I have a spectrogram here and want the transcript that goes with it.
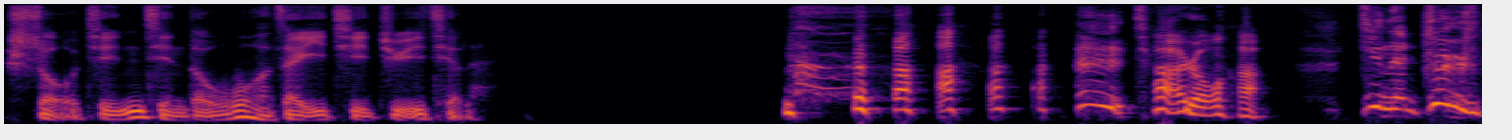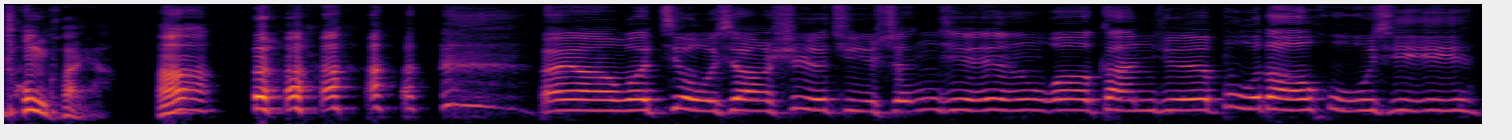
手紧紧的握在一起，举起来。嘉荣啊，今天真是痛快呀！啊，哎呀，我就像失去神经，我感觉不到呼吸。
